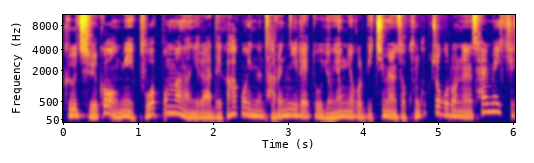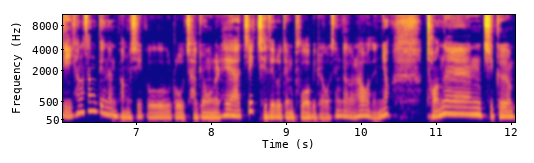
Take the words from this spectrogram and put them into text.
그 즐거움이 부업뿐만 아니라 내가 하고 있는 다른 일에도 영향력을 미치면서 궁극적으로는 삶의 질이 향상되는 방식으로 작용을 해야지 제대로 된 부업이라고 생각을 하거든요. 저는 지금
